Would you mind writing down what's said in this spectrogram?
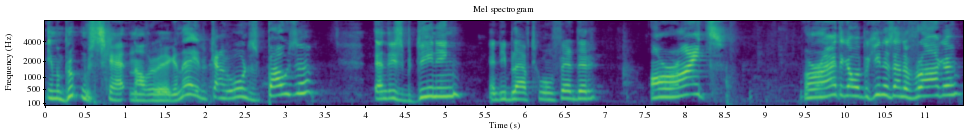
in mijn broek moest schijten halverwege. Nee, ik kan gewoon, dus pauze. En er is bediening. En die blijft gewoon verder. Alright. Alright, dan gaan we beginnen. Zijn er vragen?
